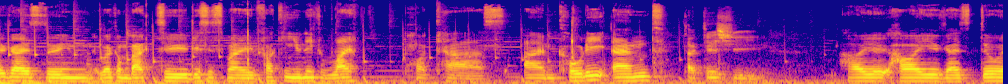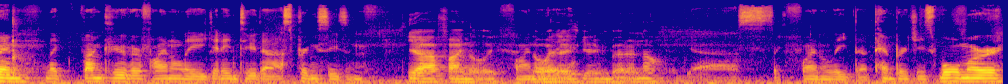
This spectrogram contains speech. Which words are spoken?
you guys doing? Welcome back to This is my fucking unique life podcast. I'm Cody and Takeshi. How you how are you guys doing? Like Vancouver finally getting to the spring season. Yeah, finally. Finally. The weather is getting better now. Yes, like finally the temperature is warmer.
